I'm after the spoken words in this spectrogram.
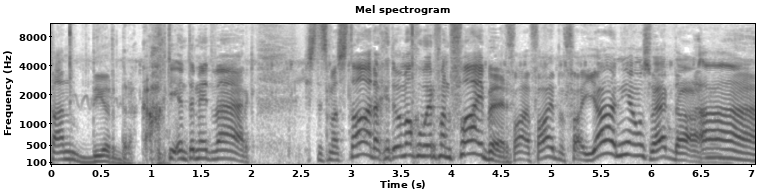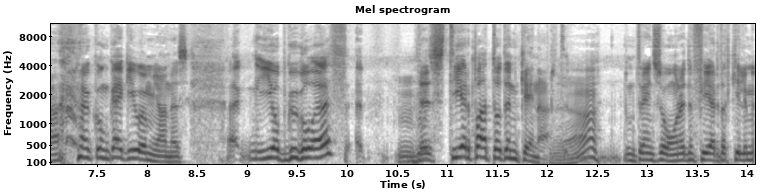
gaan deurdruk. Ag, die internet werk. Dis dis maar stadig. Het oom al gehoor van fiber? Five, five, five. Ja, nee, ons werk daar. Ah, kom kyk hier oom Janus. Eh, Hier op Google Earth. Mm -hmm. Dis teerpad tot in Kennard. Ja. Omtrent so 140 km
